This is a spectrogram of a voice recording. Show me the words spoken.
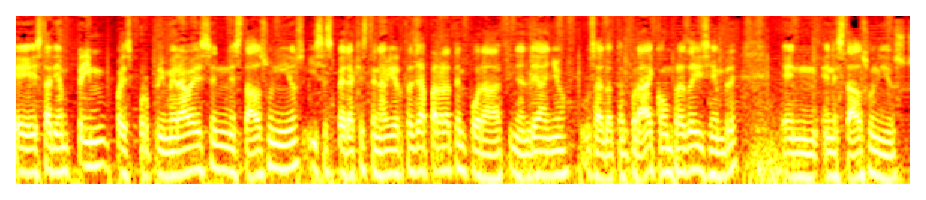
Eh, estarían prim- pues por primera vez en Estados Unidos y se espera que estén abiertas ya para la temporada de final de año, o sea, la temporada de compras de diciembre en, en Estados Unidos.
